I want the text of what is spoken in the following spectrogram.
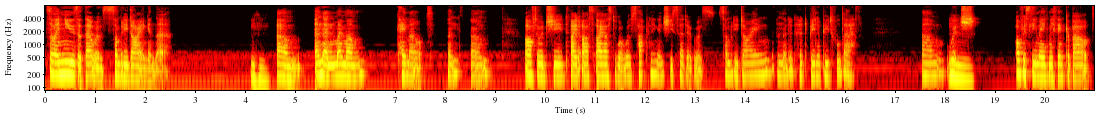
So I knew that there was somebody dying in there. Mm-hmm. Um, and then my mum came out, and um, afterwards, she I'd asked I asked her what was happening, and she said it was somebody dying, and that it had been a beautiful death, um, which Mm. obviously made me think about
